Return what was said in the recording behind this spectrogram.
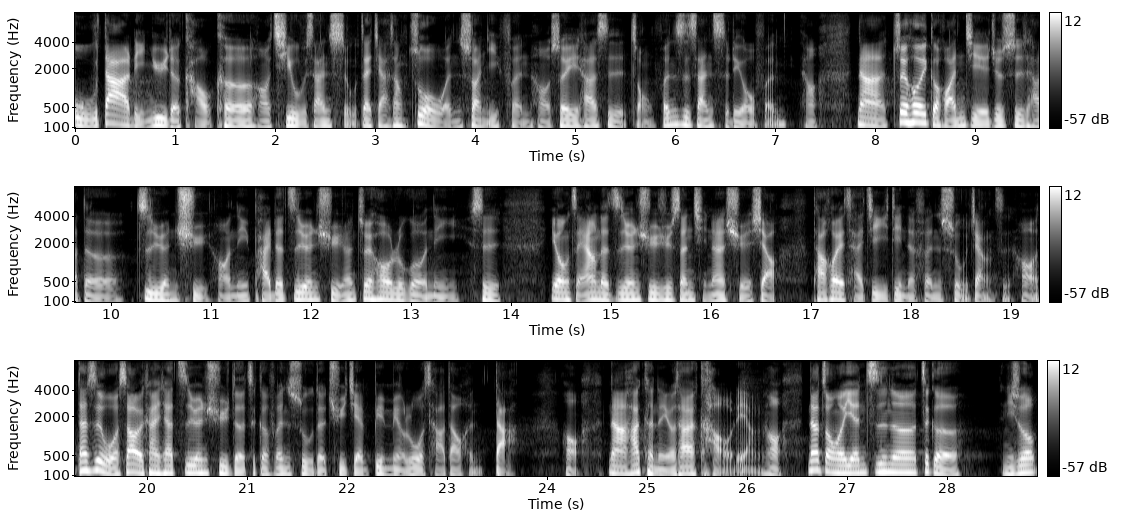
五大领域的考科，好，七五三十五，再加上作文算一分，好，所以它是总分是三十六分，好，那最后一个环节就是它的志愿序，好，你排的志愿序，那最后如果你是用怎样的志愿序去申请那学校，它会采集一定的分数，这样子，好，但是我稍微看一下志愿序的这个分数的区间，并没有落差到很大，好，那它可能有它的考量，哈，那总而言之呢，这个你说。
